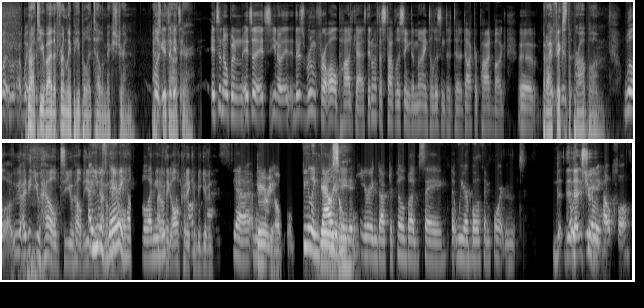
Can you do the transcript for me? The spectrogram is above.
Wait, wait, wait, Brought to you by the friendly people at Telemixtrin. Ask Look, your it's- it's- doctor. It's an open. It's a. It's you know. It, there's room for all podcasts. They don't have to stop listening to mine to listen to, to Dr. Podbug. Uh, but I fixed the problem. Well, I think you helped. You helped. You Uh, he didn't- I was don't think very all- helpful. I mean, I don't really think all credit can be given- compromise. Yeah, I mean, Very helpful. feeling very validated helpful. hearing Dr. Pillbug say that we are both important. Th- th- That, that was is true. Really helpful.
